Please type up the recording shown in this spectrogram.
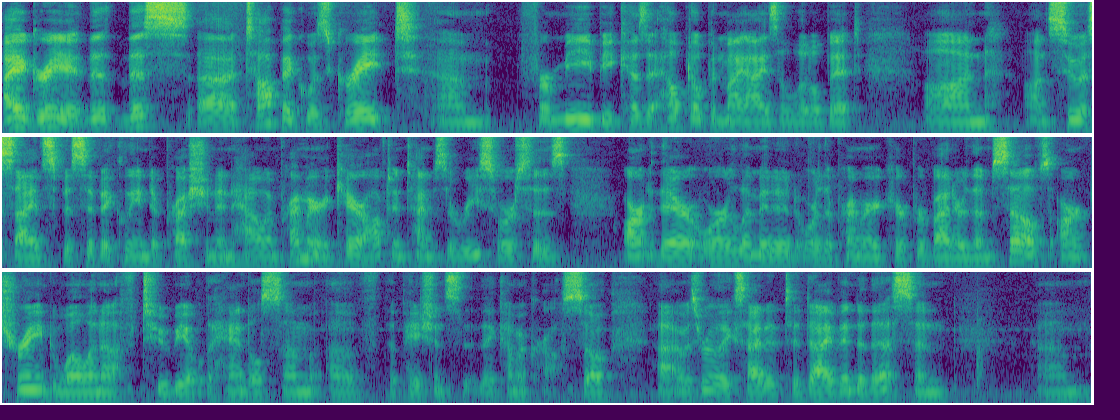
I agree. This uh, topic was great um, for me because it helped open my eyes a little bit on on suicide specifically and depression and how in primary care oftentimes the resources aren't there or are limited or the primary care provider themselves aren't trained well enough to be able to handle some of the patients that they come across. So uh, i was really excited to dive into this and um,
